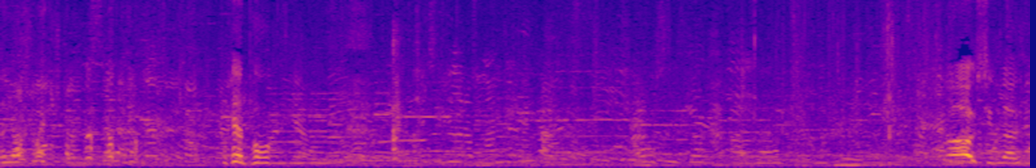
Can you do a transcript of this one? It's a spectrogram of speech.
Go ahead, Paul. Oh, she loves you.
